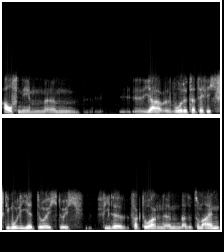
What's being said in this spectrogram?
Aufnehmen ähm, ja, wurde tatsächlich stimuliert durch, durch viele Faktoren. Ähm, also zum einen,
